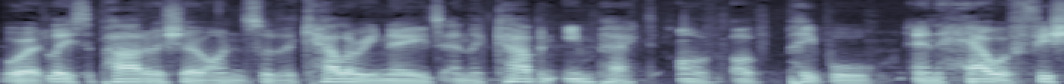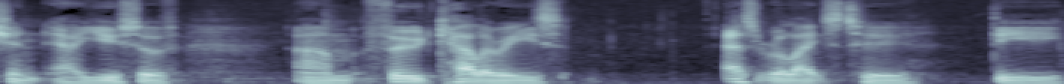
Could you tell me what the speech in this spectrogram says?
or at least a part of a show on sort of the calorie needs and the carbon impact of of people and how efficient our use of um, food calories as it relates to the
